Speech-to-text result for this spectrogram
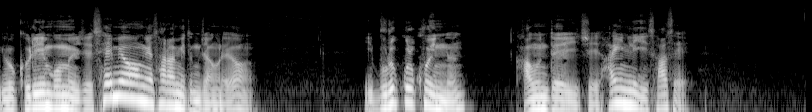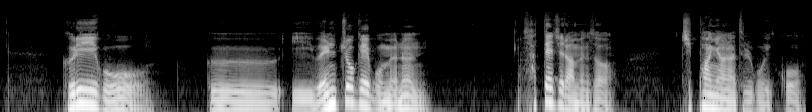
요 그림 보면 이제 세 명의 사람이 등장을 해요. 이 무릎 꿇고 있는 가운데 이제 하인리 4세 그리고 그 이 왼쪽에 보면은 삿대질 하면서 지팡이 하나 들고 있고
